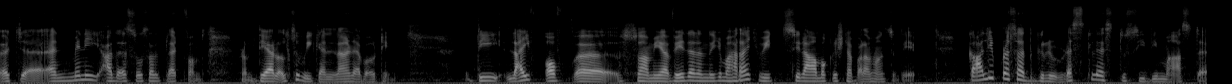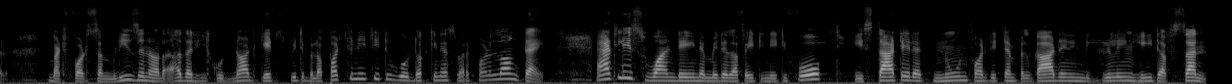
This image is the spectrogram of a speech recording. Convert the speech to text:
uh, and many other social platforms. From there also we can learn about him the life of uh, Swami Abhedanandaji Maharaj with Sri Ramakrishna Paramahansadev. Kali Prasad grew restless to see the master, but for some reason or other he could not get suitable opportunity to go to Dakshineswar for a long time. At least one day in the middle of 1884, he started at noon for the temple garden in the grilling heat of sun.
